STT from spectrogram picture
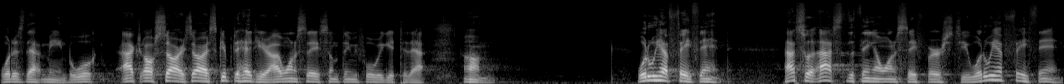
What does that mean? But we'll act. Oh, sorry, sorry, I skipped ahead here. I want to say something before we get to that. Um, what do we have faith in? That's, what, that's the thing I want to say first to you. What do we have faith in?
